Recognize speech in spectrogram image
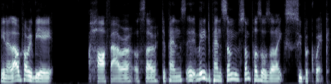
you know, that would probably be a half hour or so. Depends. It really depends. Some some puzzles are like super quick,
